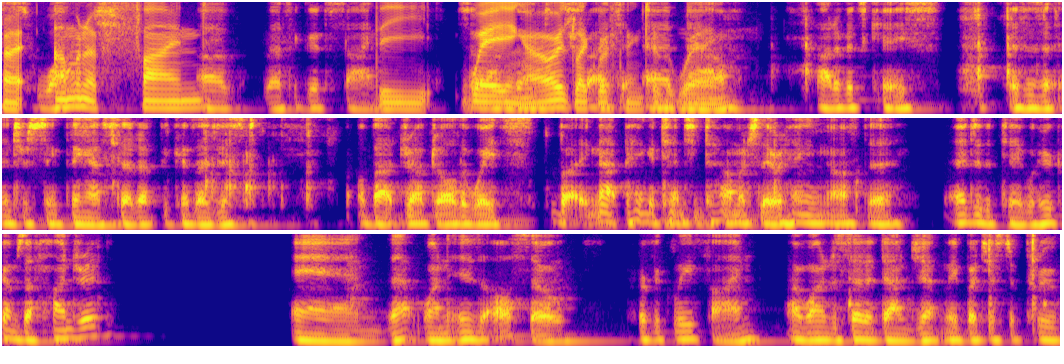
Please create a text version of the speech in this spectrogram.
All right, I'm gonna find. Of, that's a good sign. The so weighing. I always like listening to, to the weighing. Out of its case. This is an interesting thing I've set up because I just about dropped all the weights by not paying attention to how much they were hanging off the edge of the table. Here comes a hundred, and that one is also perfectly fine. I wanted to set it down gently, but just to prove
